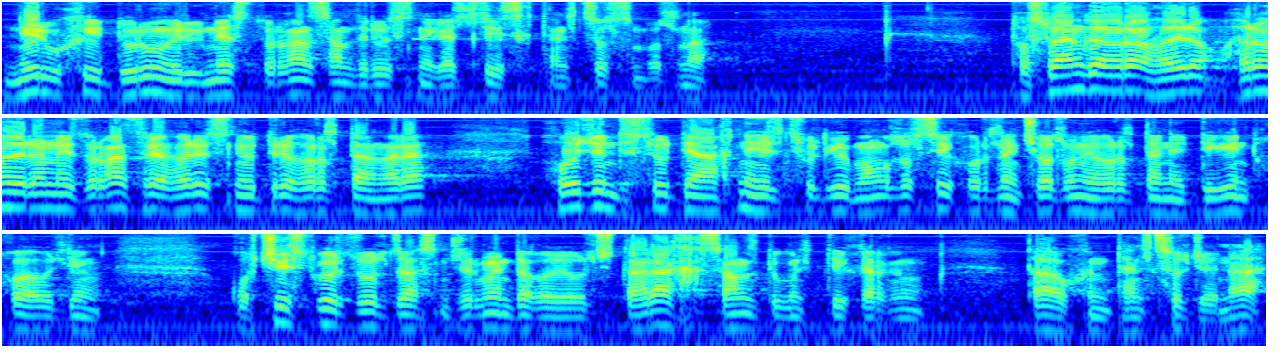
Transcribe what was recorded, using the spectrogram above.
нэр бүхий дөрвөн иргэнээс 6 санал ирүүлсэнийг ажлын хэсэг танилцуулсан болно. Тус байнгын хороо 22 оны 6 сарын 29-ний өдрийн хуралдаанаараа хуулийн төслүүдийн анхны хэлэлцүүлгийг Монгол Улсын их хурлын чуулганы хуралдааны дэгийн тухай хуулийн 39-р зүйл заасан журмын дагуу явуулж дараах санал дүгнэлтийг гарган та бүхэн танилцуулж байна.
